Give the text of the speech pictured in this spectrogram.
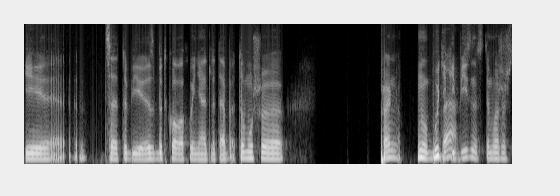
І це тобі збиткова хуйня для тебе. Тому що. Правильно? Ну, будь-який Да. бізнес ти можеш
